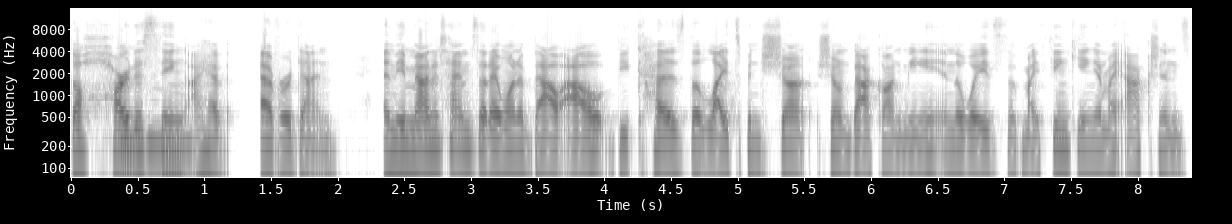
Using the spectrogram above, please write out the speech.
the hardest thing Mhm. i have ever done and the amount of times that i want to bow out because the light's been sho- shown back on me in the ways of my thinking and my actions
